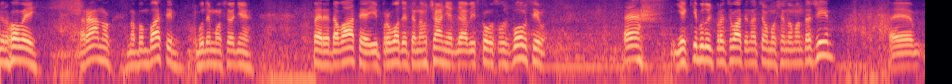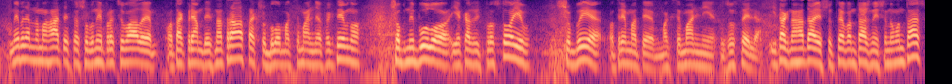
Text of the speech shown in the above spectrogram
Черговий ранок на Бомбасі. Будемо сьогодні передавати і проводити навчання для військовослужбовців, е, які будуть працювати на цьому шиномонтажі. Е, Ми будемо намагатися, щоб вони працювали отак прямо десь на трасах, щоб було максимально ефективно, щоб не було, як кажуть, простоїв, щоб отримати максимальні зусилля. І так нагадаю, що це вантажний шиномонтаж,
